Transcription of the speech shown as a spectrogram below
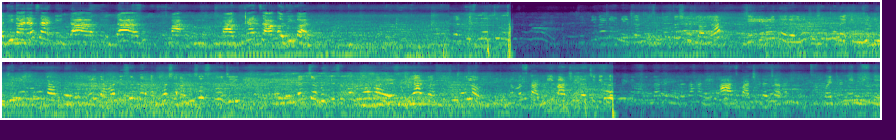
अधिकारासाठी दाद दाद मा मागण्याचा अधिकार. शोध लावला रेल्वे स्टेशनमध्ये काम करत दहा डिसेंबर अठराशे अडुसष्ट रोजी लंडनच्या ब्रिटिश सभागृहाबाहेर या ट्रॅफिक लावली नमस्कार मी पाचवीची विद्यार्थी सुंदर रहाणे आज पाचवीच्या मैत्रिणींनी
